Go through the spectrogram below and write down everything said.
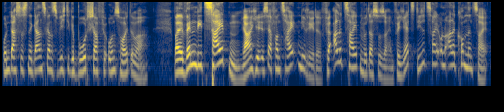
und dass es eine ganz, ganz wichtige Botschaft für uns heute war. Weil wenn die Zeiten, ja, hier ist ja von Zeiten die Rede, für alle Zeiten wird das so sein, für jetzt, diese Zeit und alle kommenden Zeiten.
